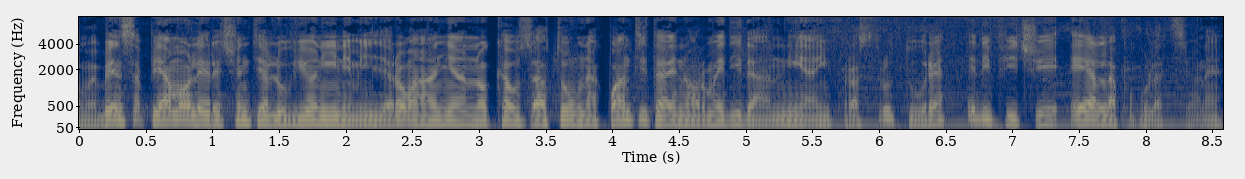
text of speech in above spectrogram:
Come ben sappiamo, le recenti alluvioni in Emilia-Romagna hanno causato una quantità enorme di danni a infrastrutture, edifici e alla popolazione,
